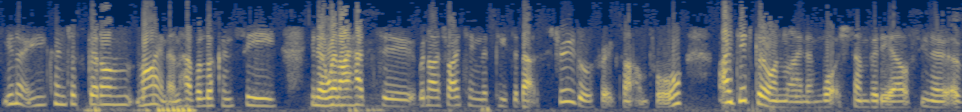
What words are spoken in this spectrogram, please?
you know, you can just get online and have a look and see. You know, when I had to, when I was writing the piece about strudel, for example, I did go online and watch somebody else, you know, a, a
